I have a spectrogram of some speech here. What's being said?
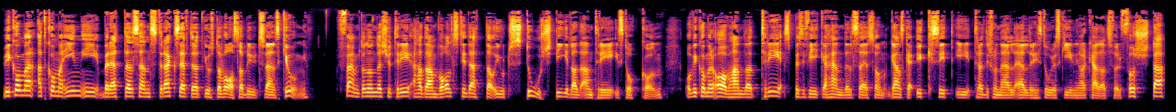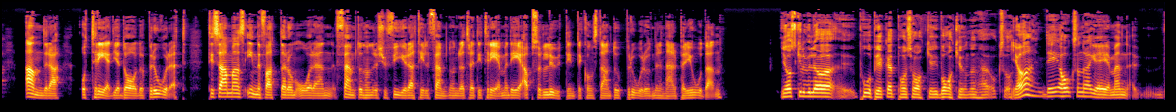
Vi kommer att komma in i berättelsen strax efter att Gustav Vasa blivit svensk kung. 1523 hade han valts till detta och gjort storstilad entré i Stockholm. Och vi kommer avhandla tre specifika händelser som ganska yxigt i traditionell äldre historieskrivning har kallats för första, andra och tredje dalupproret. Tillsammans innefattar de åren 1524 till 1533, men det är absolut inte konstant uppror under den här perioden. Jag skulle vilja eh, påpeka ett par saker i bakgrunden här också. Ja, det har också några grejer, men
